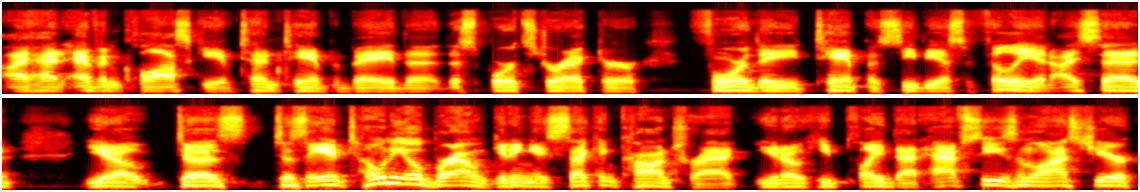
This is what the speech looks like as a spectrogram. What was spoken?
I had Evan Closky of 10 Tampa Bay, the, the sports director for the Tampa CBS affiliate. I said, you know, does does Antonio Brown getting a second contract, you know, he played that half season last year,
